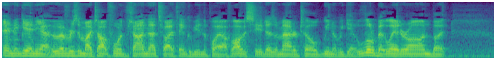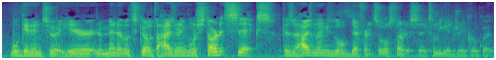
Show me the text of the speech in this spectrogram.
and again, yeah, whoever's in my top four at the time, that's who I think will be in the playoff. Obviously, it doesn't matter till you know we get a little bit later on, but we'll get into it here in a minute. Let's go with the Heisman ranking. We'll start at six because the Heisman ranking is a little different, so we'll start at six. Let me get a drink real quick.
